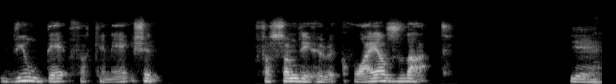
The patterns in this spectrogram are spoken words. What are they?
real depth of connection for somebody who requires that? Yeah.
